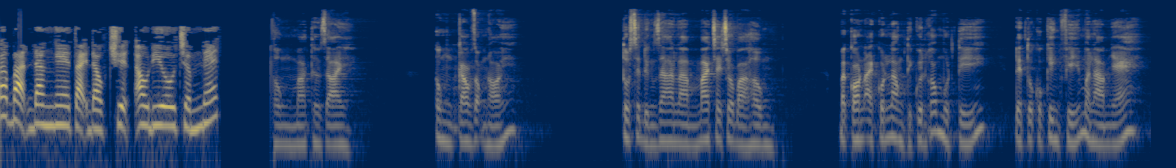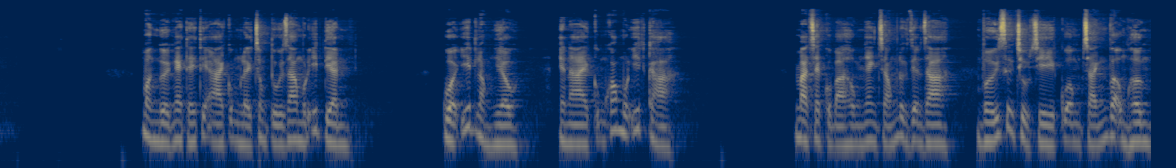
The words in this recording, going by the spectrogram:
Các bạn đang nghe tại đọc chuyện audio.net Hồng ma thở dài. Ông cao giọng nói. Tôi sẽ đứng ra làm ma chay cho bà Hồng. Bà con ai có lòng thì quyên góp một tí để tôi có kinh phí mà làm nhé. Mọi người nghe thấy thì ai cũng lấy trong túi ra một ít tiền. Của ít lòng nhiều, nên ai cũng góp một ít cả. Ma chay của bà Hồng nhanh chóng được diễn ra với sự chủ trì của ông Tránh và ông Hưng.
